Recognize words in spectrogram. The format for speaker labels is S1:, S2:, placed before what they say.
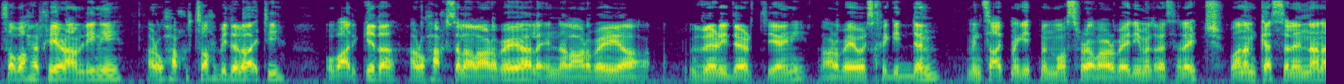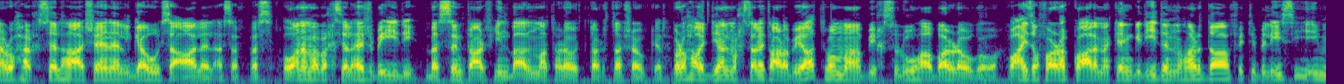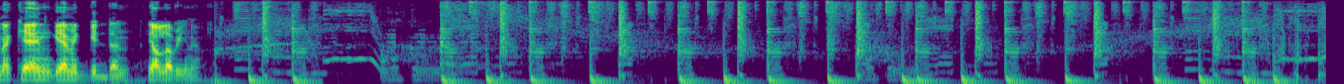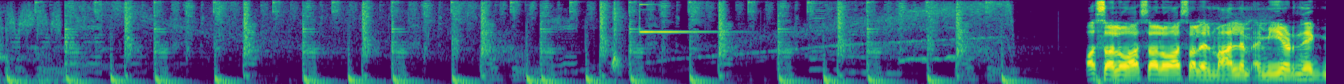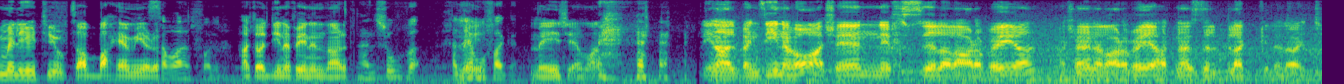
S1: صباح الخير عاملين إيه؟ هروح اخد صاحبي دلوقتي وبعد كده هروح اغسل العربية لأن العربية very dirty يعني العربية وسخة جدا. من ساعة ما جيت من مصر العربية دي ما اتغسلتش وأنا مكسل إن أنا أروح أغسلها عشان الجو ساقع للأسف بس هو أنا ما بغسلهاش بإيدي. بس أنتوا عارفين بقى المطرة والطرطشة وكده. بروح أوديها لمغسلة عربيات هما بيغسلوها بره وجوه. وعايز أفرجكم على مكان جديد النهارده في تبليسي مكان جامد جدا. يلا بينا. وصل وصل وصل. المعلم أمير نجم اليوتيوب. صبح يا أمير.
S2: صباح الفل.
S1: هتودينا فين النهارده؟
S2: هنشوف بقى. خليها. مفاجأة.
S1: ماشي يا معلم. لينا على البنزين أهو عشان نغسل العربية. عشان العربية هتنزل بلاك دلوقتي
